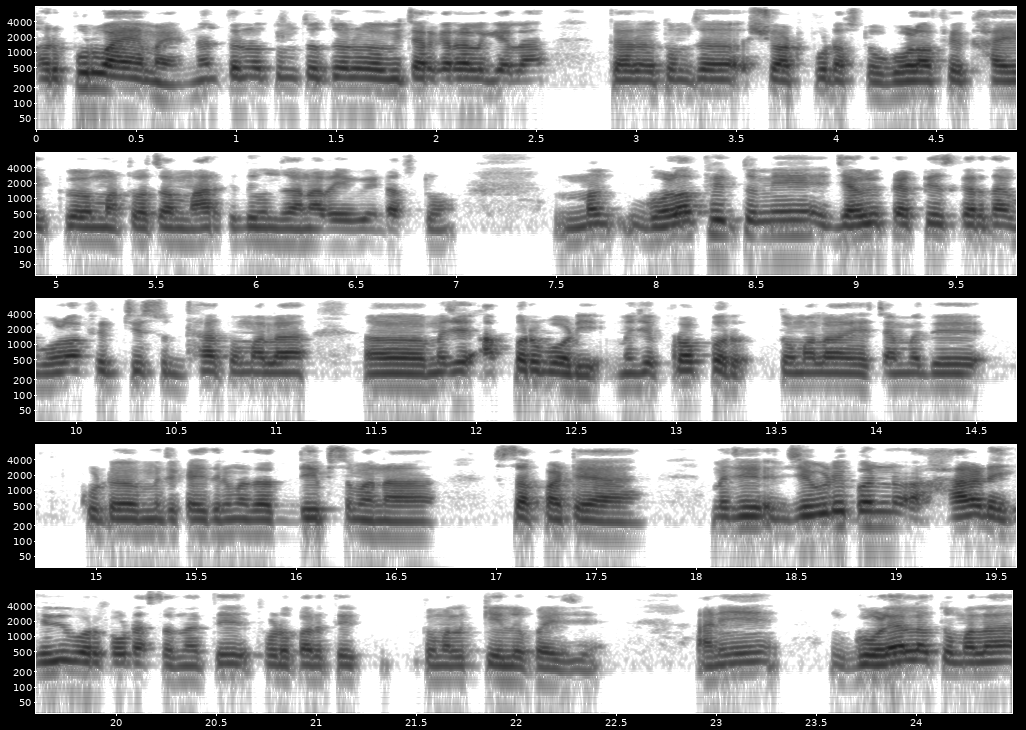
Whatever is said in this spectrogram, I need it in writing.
भरपूर व्यायाम आहे. नंतर तुमचा जर विचार करायला गेला तर तुमचा शॉर्टपुट असतो. गोळाफेक हा एक महत्त्वाचा मार्क देऊन जाणारा इव्हेंट असतो. मग गोळाफेक तुम्ही ज्यावेळी प्रॅक्टिस करता गोळाफेकची सुद्धा तुम्हाला म्हणजे अप्पर बॉडी म्हणजे प्रॉपर तुम्हाला ह्याच्यामध्ये कुठं म्हणजे काहीतरी म्हणतात डिप्स म्हणा सपाट्या म्हणजे जेवढे पण हार्ड हेवी वर्कआउट असतात ना ते थोडंफार ते तुम्हाला केलं पाहिजे. आणि गोळ्याला तुम्हाला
